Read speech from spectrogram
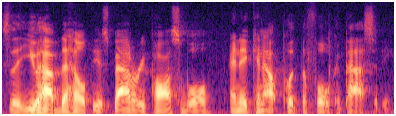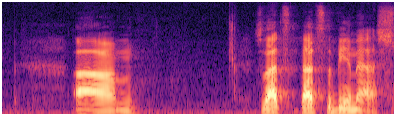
so that you have the healthiest battery possible and it can output the full capacity. Um, so that's, that's the BMS.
